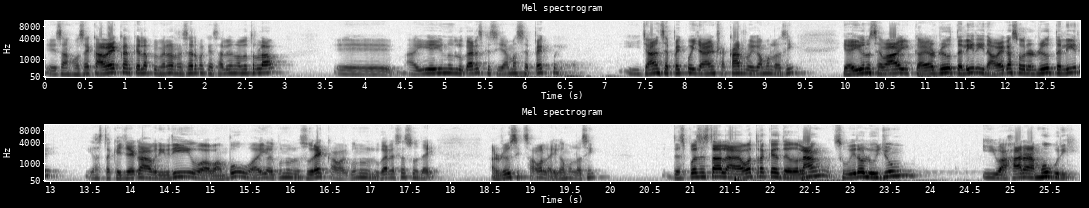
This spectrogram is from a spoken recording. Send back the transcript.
eh, San José Cabecar, que es la primera reserva que sale al otro lado. Eh, ahí hay unos lugares que se llama Cepecue. Y ya en Cepecue ya entra carro, digámoslo así. Y ahí uno se va y cae al río Telire y navega sobre el río Telire y hasta que llega a Bribri o a Bambú, o ahí algunos Sureca o algunos lugares esos de ahí, al río Zixaola, digámoslo así. Después está la otra que es de Dolán, subir a Luyún y bajar a Mubri.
